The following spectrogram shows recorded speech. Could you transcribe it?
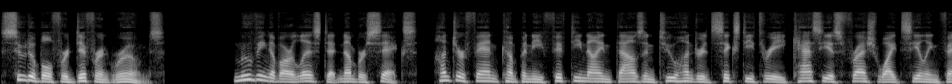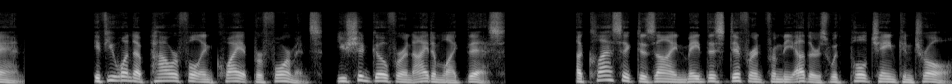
Suitable for different rooms. Moving of our list at number 6, Hunter Fan Company 59263 Cassius Fresh White Ceiling Fan. If you want a powerful and quiet performance, you should go for an item like this. A classic design made this different from the others with pull chain control.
